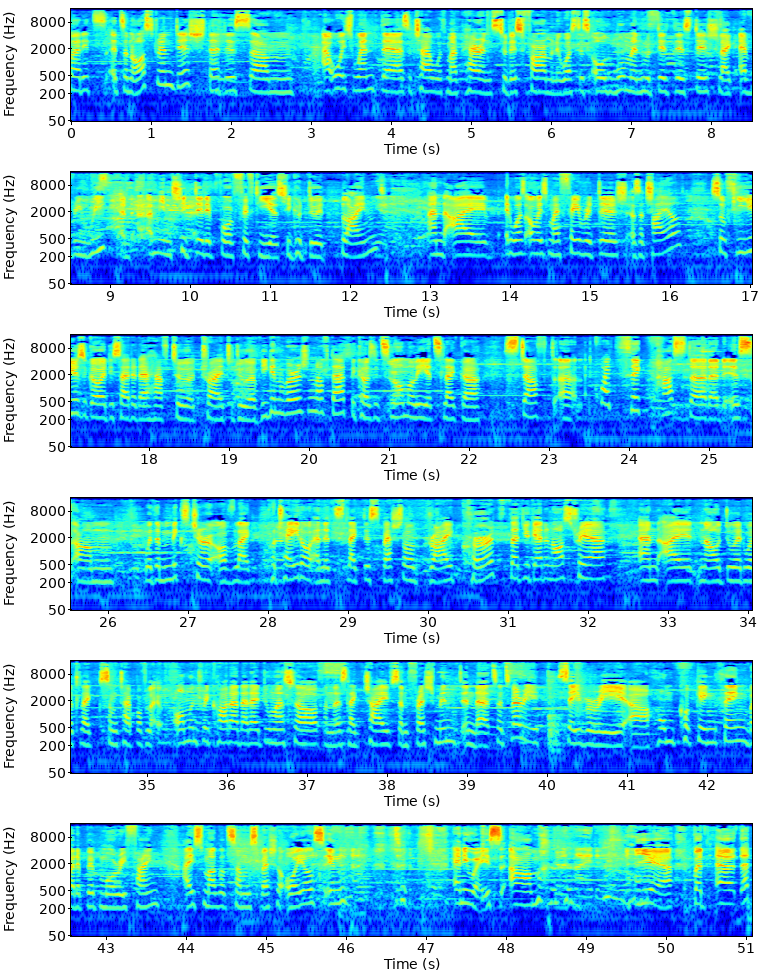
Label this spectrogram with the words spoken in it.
but it's it's an Austrian dish that is. Um, I always went there as a child with my parents to this farm, and it was this old woman who did this dish like every week. And I mean, she did it for 50 years. She could do it blind. Yeah and I it was always my favorite dish as a child. So a few years ago, I decided I have to try to do a vegan version of that because it's normally it's like a stuffed, uh, quite thick pasta that is um, with a mixture of like potato and it's like this special dry curd that you get in Austria. And I now do it with like some type of like almond ricotta that I do myself, and there's like chives and fresh mint in that. So it's very savory uh, home cooking thing, but a bit more refined. I smuggled some special oils in. Anyways, um, yeah, but uh, that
